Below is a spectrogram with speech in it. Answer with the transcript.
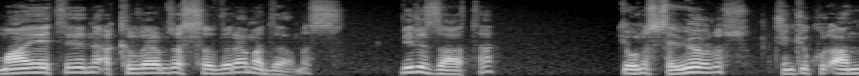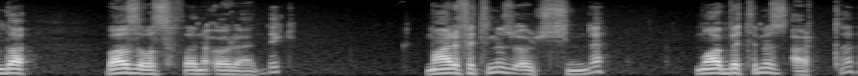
mahiyetlerini akıllarımıza sığdıramadığımız bir zata ki onu seviyoruz. Çünkü Kur'an'da bazı vasıflarını öğrendik. Marifetimiz ölçüsünde muhabbetimiz arttı.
